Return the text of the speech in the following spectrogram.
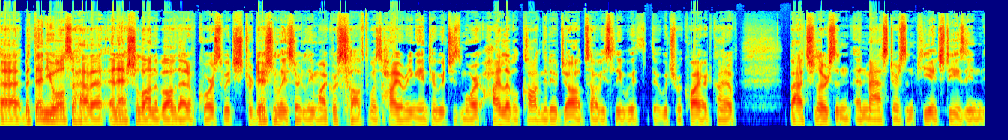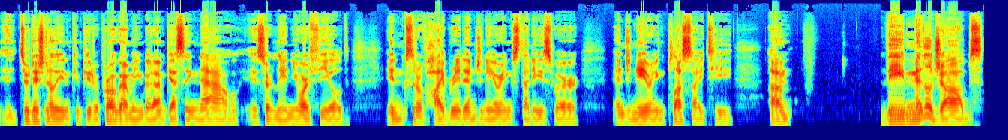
Uh, but then you also have a, an echelon above that, of course, which traditionally, certainly, Microsoft was hiring into, which is more high level cognitive jobs, obviously, with which required kind of bachelors and, and masters and PhDs in traditionally in computer programming. But I'm guessing now, eh, certainly in your field, in sort of hybrid engineering studies, where engineering plus IT, um, the middle jobs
